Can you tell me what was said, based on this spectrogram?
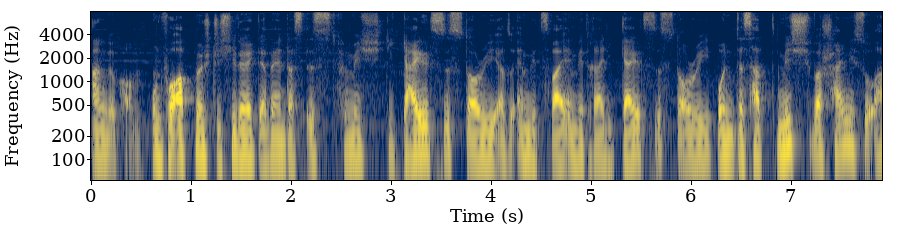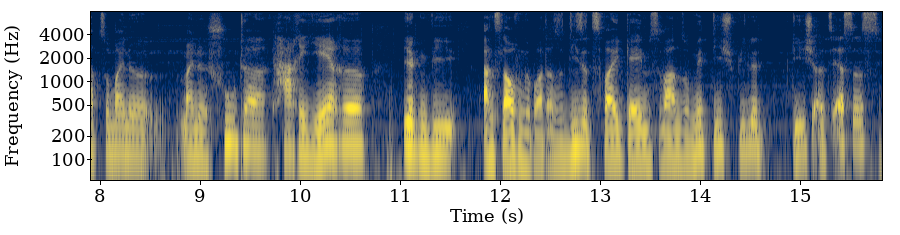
angekommen. Und vorab möchte ich hier direkt erwähnen, das ist für mich die geilste Story, also MW2, MW3 die geilste Story und das hat mich wahrscheinlich so, hat so meine, meine Shooter-Karriere irgendwie ans Laufen gebracht. Also diese zwei Games waren somit die Spiele, die ich als erstes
